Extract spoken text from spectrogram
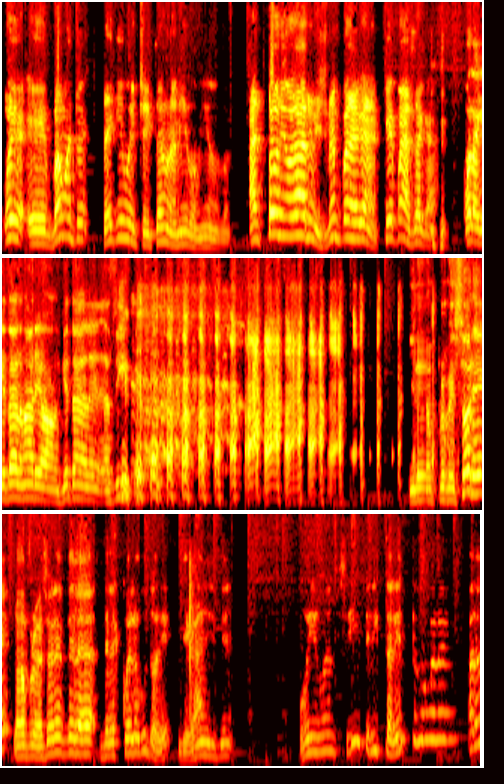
Oiga, eh, vamos a entrevistar. Voy a entrevistar a un amigo mío. Antonio Darwish, ven para acá. ¿Qué pasa acá? Hola, ¿qué tal, Mario? ¿Qué tal? Así. Y los profesores, los profesores de la, de la escuela de locutores, llegaban y decían, oye, weón, sí, tenéis talento para, para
